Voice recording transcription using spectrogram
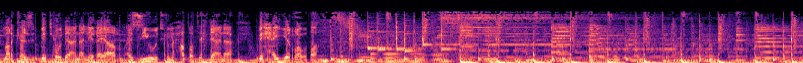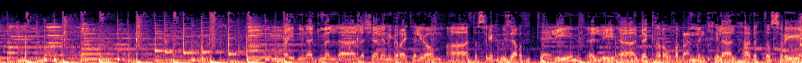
مركز بترو دانا لغيار الزيوت في محطة الدانا بحي الروضة. أجمل آه، الأشياء اللي أنا قريتها اليوم آه، تصريح وزارة التعليم اللي آه، ذكروا طبعا من خلال هذا التصريح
